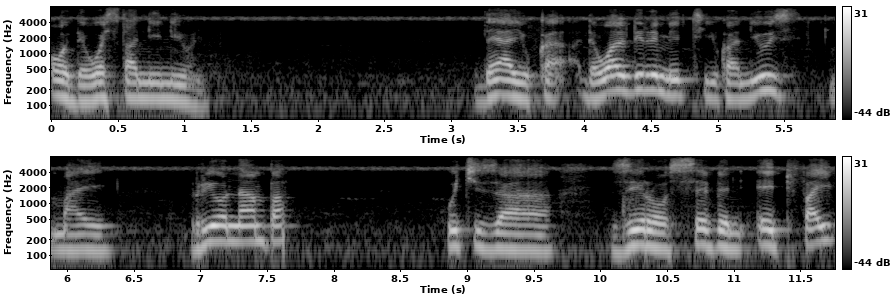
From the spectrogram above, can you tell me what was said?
or the Western Union. There you can the World Remit you can use my real number, which is uh, 0785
